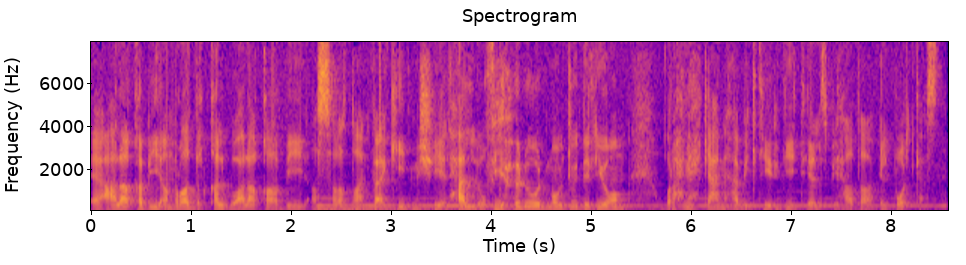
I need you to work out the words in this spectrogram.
علاقة بأمراض القلب وعلاقة بالسرطان. فأكيد مش هي الحل وفي حلول موجودة اليوم ورح نحكي عنها بكتير ديتيلز بهذا البودكاست.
